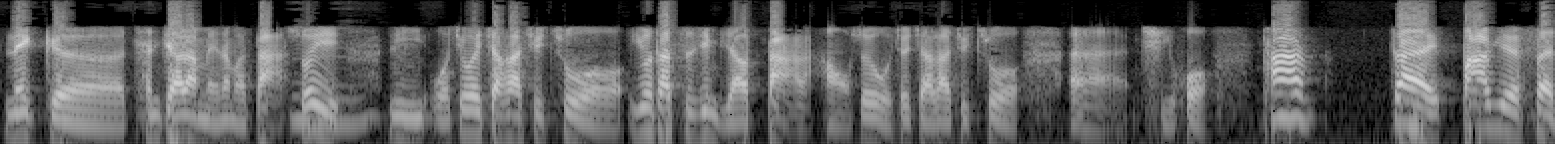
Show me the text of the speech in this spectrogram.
那个成交量没那么大，所以你我就会叫他去做，因为他资金比较大了啊，所以我就叫他去做呃期货。他在八月份，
